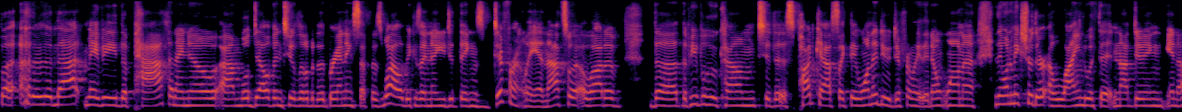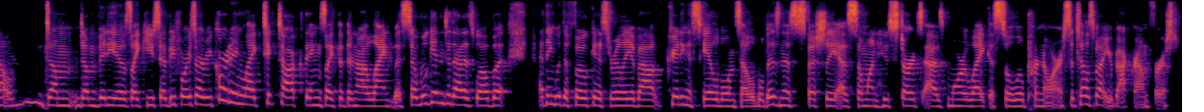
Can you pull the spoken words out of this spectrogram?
but other than that, maybe the path. And I know um, we'll delve into a little bit of the branding stuff as well, because I know you did things differently. And that's what a lot of the, the people who come to this podcast, like they want to do differently. They don't want to they want to make sure they're aligned with it and not doing you know dumb dumb videos like you said before we started recording like tiktok things like that they're not aligned with. So we'll get into that as well but i think with the focus really about creating a scalable and sellable business especially as someone who starts as more like a solopreneur. So tell us about your background first.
